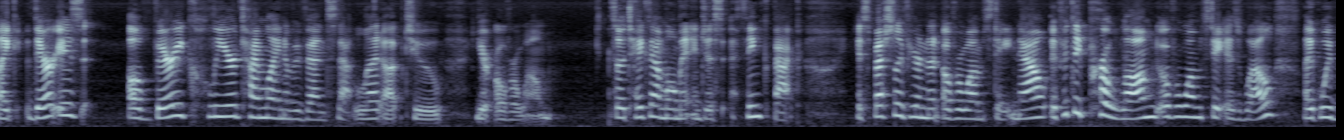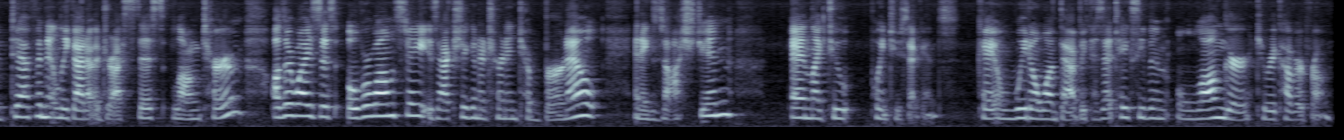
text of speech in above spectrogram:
Like there is a very clear timeline of events that led up to your overwhelm. So take that moment and just think back, especially if you're in an overwhelmed state now. If it's a prolonged overwhelmed state as well, like we've definitely got to address this long term. Otherwise, this overwhelmed state is actually going to turn into burnout and exhaustion in like 2.2 seconds. Okay, and we don't want that because that takes even longer to recover from.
